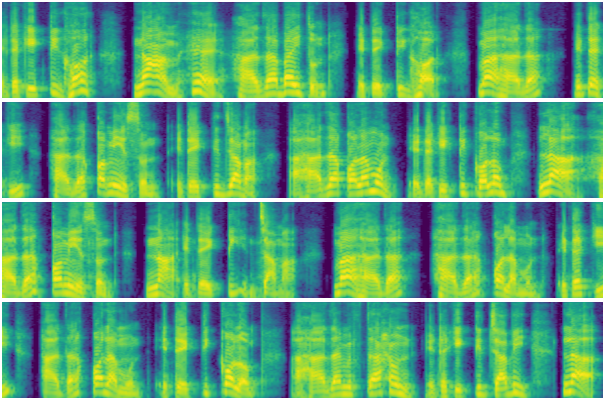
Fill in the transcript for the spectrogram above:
এটা কি একটি ঘর? নাম হ্যাঁ হাদা বাইতুন, এটা একটি ঘর। মা হাদা, এটা কি? হাদা কমিসুন, এটা একটি জামা। আহাদা কলামুন, এটা কি একটি কলম? লা, হাদা কমিসুন, না, এটা একটি জামা। মা হাদা হাদা কলামুন, এটা কি? হাদা কলামুন, এটা একটি কলম। আহাদা মিফতাহুন, এটা কি একটি চাবি? লা,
